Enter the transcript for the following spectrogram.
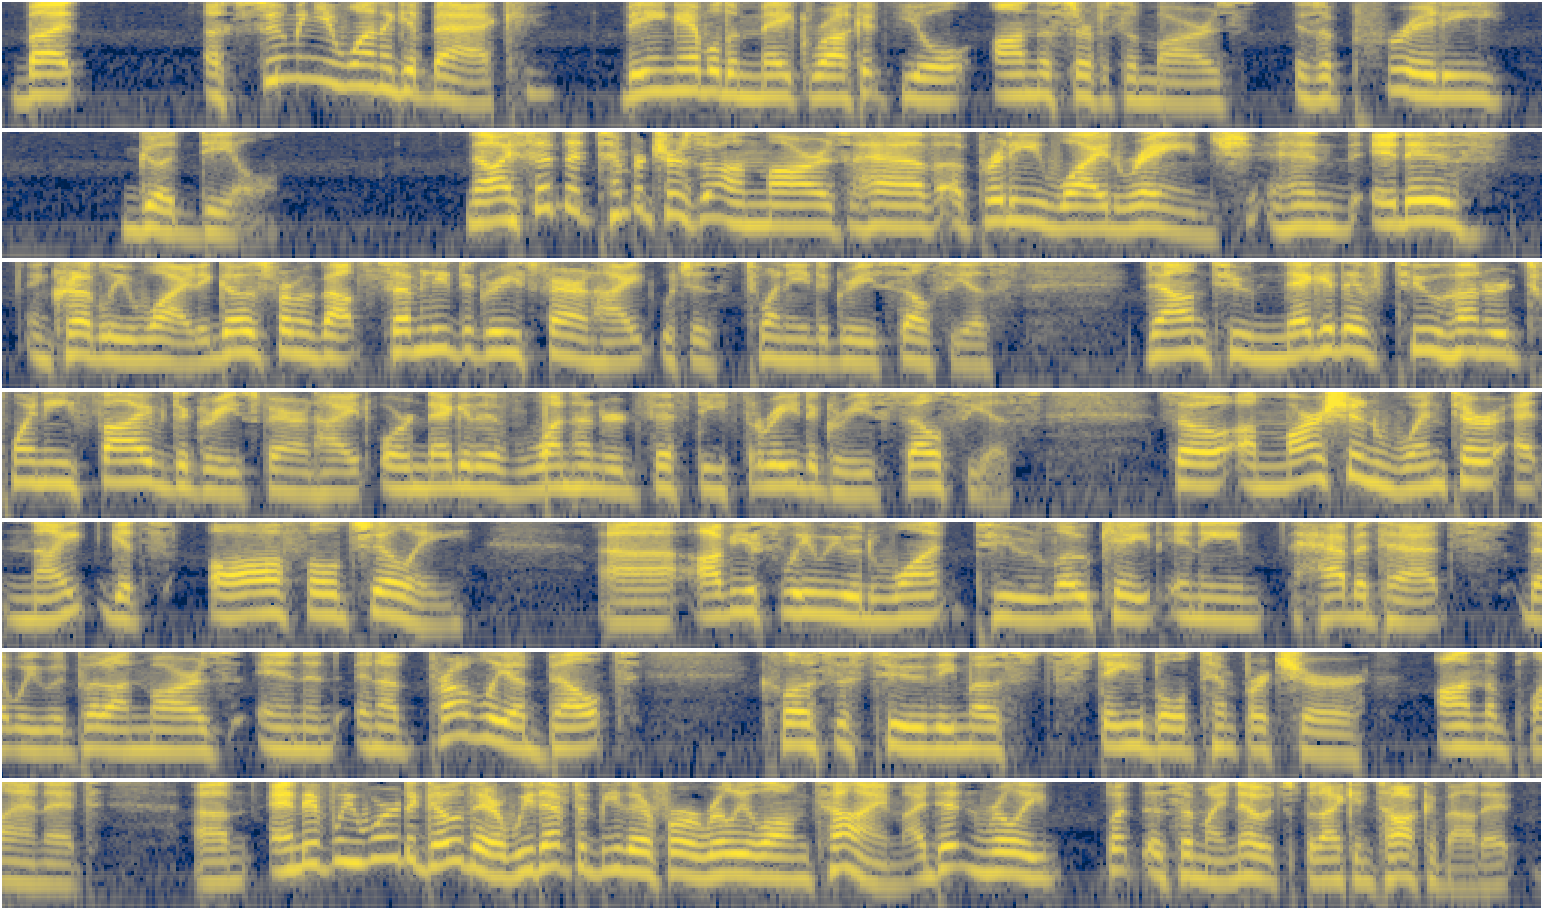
But assuming you want to get back, being able to make rocket fuel on the surface of Mars is a pretty good deal. Now I said that temperatures on Mars have a pretty wide range, and it is incredibly wide. It goes from about 70 degrees Fahrenheit, which is 20 degrees Celsius, down to negative 225 degrees Fahrenheit or negative 153 degrees Celsius. So a Martian winter at night gets awful chilly. Uh, obviously, we would want to locate any habitats that we would put on Mars in, an, in a probably a belt closest to the most stable temperature on the planet. Um, and if we were to go there, we'd have to be there for a really long time. I didn't really put this in my notes, but I can talk about it.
